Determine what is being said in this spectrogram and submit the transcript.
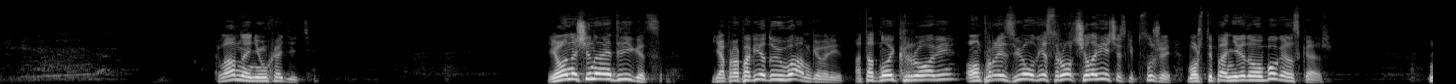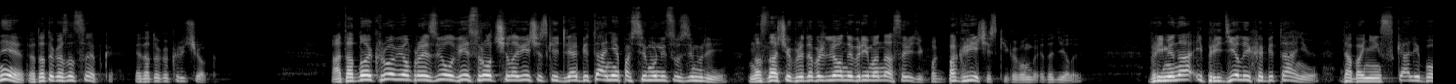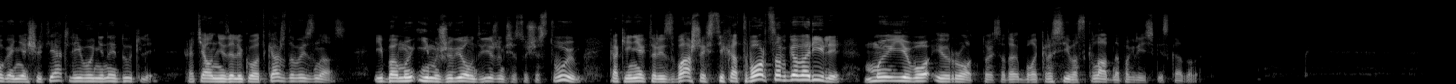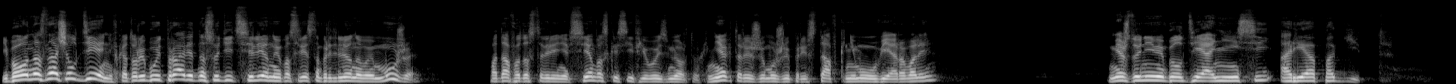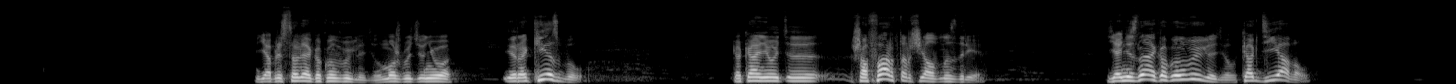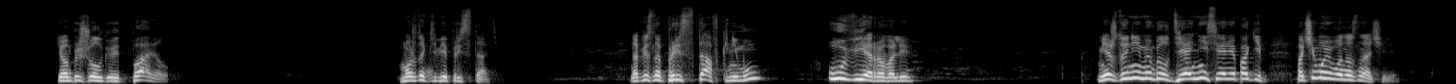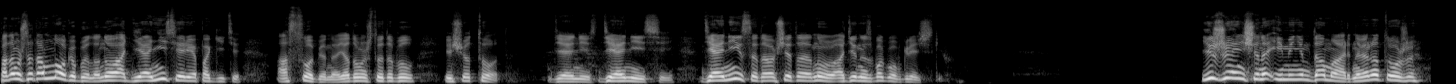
Главное, не уходите. И он начинает двигаться. Я проповедую вам, говорит, от одной крови он произвел весь род человеческий. Слушай, может, ты по неведомому Бога расскажешь? Нет, это только зацепка, это только крючок. От одной крови он произвел весь род человеческий для обитания по всему лицу земли, назначив предопределенные времена, смотрите, по-гречески, как он это делает. Времена и пределы их обитанию, дабы они искали Бога, не ощутят ли его, не найдут ли, хотя он недалеко от каждого из нас ибо мы им живем, движемся, существуем, как и некоторые из ваших стихотворцев говорили, мы его и род. То есть это было красиво, складно по-гречески сказано. Ибо он назначил день, в который будет праведно судить вселенную посредством определенного им мужа, подав удостоверение всем, воскресив его из мертвых. Некоторые же мужи, пристав к нему, уверовали. Между ними был Дионисий Ариапагит. Я представляю, как он выглядел. Может быть, у него ирокез был, какая-нибудь э, шафар торчал в ноздре. Я не знаю, как он выглядел, как дьявол. И он пришел и говорит, Павел, можно к тебе пристать? Написано, пристав к нему, уверовали. Между ними был Дионисий Ариапагит. Почему его назначили? Потому что там много было, но о Дионисии Ариапагите особенно. Я думаю, что это был еще тот – Дионис, Дионисий. Дионис – это вообще-то ну, один из богов греческих. И женщина именем Дамарь, наверное, тоже.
